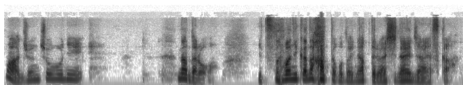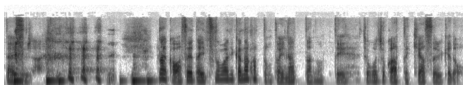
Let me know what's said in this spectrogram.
まあ順調に、なんだろう。いつの間にかなかったことになったりはしないんじゃないですか。大丈夫じゃない？なんか忘れた、いつの間にかなかったことになったのってちょこちょこあった気がするけど。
